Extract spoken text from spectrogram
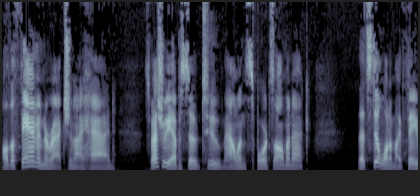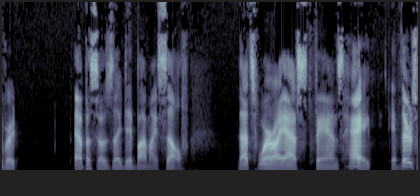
all the fan interaction I had, especially episode 2, Malin Sports Almanac. That's still one of my favorite episodes I did by myself. That's where I asked fans, hey, if there's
